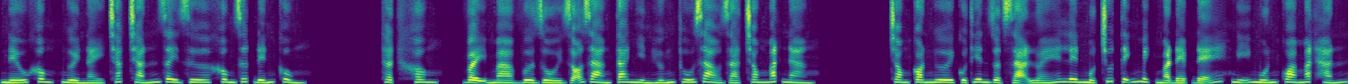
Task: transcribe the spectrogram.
nếu không, người này chắc chắn dây dưa không dứt đến cùng. Thật không, vậy mà vừa rồi rõ ràng ta nhìn hứng thú rào rạt trong mắt nàng. Trong con ngươi của thiên ruột dạ lóe lên một chút tĩnh mịch mà đẹp đẽ, nghĩ muốn qua mắt hắn.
